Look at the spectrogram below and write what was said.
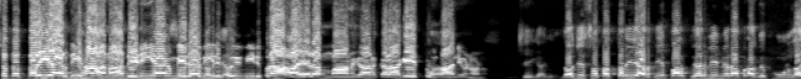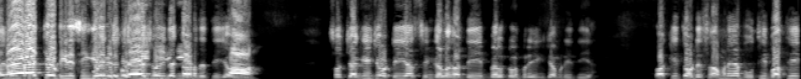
77000 ਦੀ ਹਾਂ ਨਾ ਦੇਣੀ ਆ। ਮੇਰਾ ਵੀਰ ਕੋਈ ਵੀਰ ਭਰਾ ਆ ਜਿਹੜਾ ਮਾਨਗਾਨ ਕਰਾਂਗੇ ਇਤੋਂ ਤਾਂ ਨਹੀਂ ਹੋਣਾ। ਠੀਕ ਆ ਜੀ। ਲਓ ਜੀ 77000 ਦੀ ਪਰ ਫਿਰ ਵੀ ਮੇਰਾ ਭਰਾ ਕੋਈ ਫੋਨ ਲਾਇਆ ਮੈਂ ਨਾ ਝੋਟੀ ਦੀ ਸਿੰਗੀ ਕੋਈ ਦੇ ਗੁੰਜਾਇਸ਼ ਹੋਈ ਤੇ ਕੱਢ ਦਿੱਤੀ ਜਾਊਗੀ। ਹਾਂ। ਸੋ ਚੰਗੀ ਝੋਟੀ ਆ ਸਿੰਗਲ ਹੱਡੀ ਬਿਲਕੁਲ ਫਰੀਕ ਚਮੜੀ ਦੀ ਆ। ਬਾਕੀ ਤੁਹਾਡੇ ਸਾਹਮਣੇ ਆ ਬੂਥੀ ਬਾਥੀ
